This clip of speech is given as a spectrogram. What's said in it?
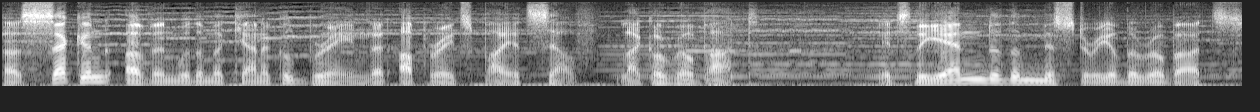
A second oven with a mechanical brain that operates by itself like a robot. It's the end of the mystery of the robots,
